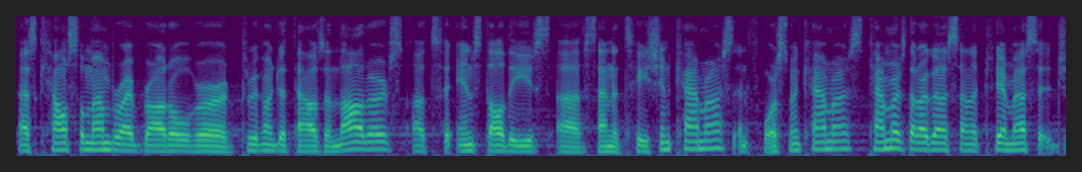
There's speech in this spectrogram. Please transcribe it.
as council member, I brought over $300,000 uh, to install these uh, sanitation cameras, enforcement cameras, cameras that are going to send a clear message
